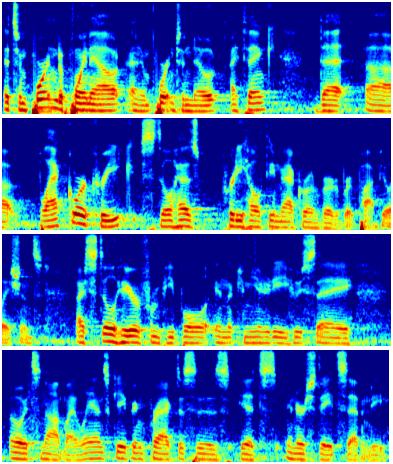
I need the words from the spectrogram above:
it's important to point out and important to note, I think, that uh, Black Gore Creek still has pretty healthy macroinvertebrate populations. I still hear from people in the community who say, oh, it's not my landscaping practices, it's Interstate 70,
